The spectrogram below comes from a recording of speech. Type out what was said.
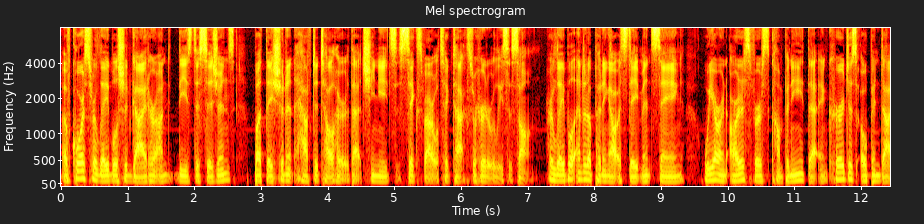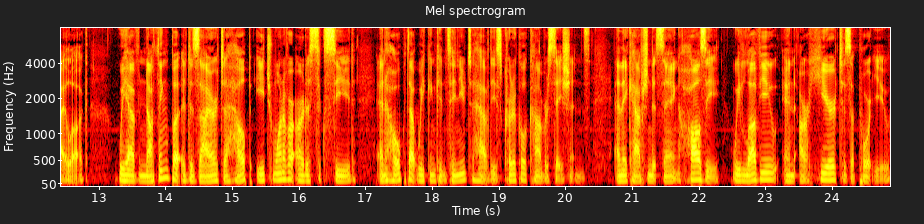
Of course, her label should guide her on these decisions, but they shouldn't have to tell her that she needs six viral TikToks for her to release a song. Her label ended up putting out a statement saying, We are an artist first company that encourages open dialogue. We have nothing but a desire to help each one of our artists succeed and hope that we can continue to have these critical conversations and they captioned it saying, Halsey, we love you and are here to support you.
